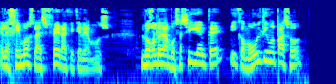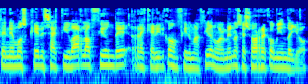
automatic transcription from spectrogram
elegimos la esfera que queremos. Luego le damos a siguiente y como último paso tenemos que desactivar la opción de requerir confirmación o al menos eso recomiendo yo.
